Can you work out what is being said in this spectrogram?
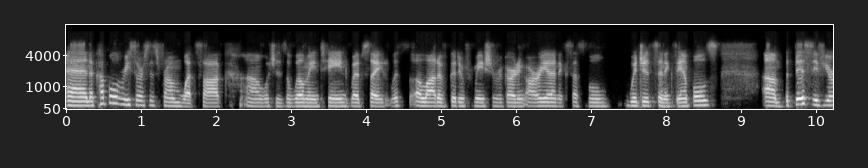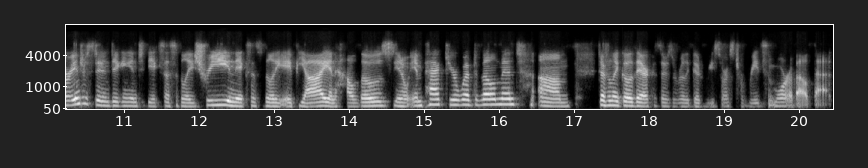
And a couple of resources from Whatsock, uh, which is a well-maintained website with a lot of good information regarding ARIA and accessible widgets and examples. Um, but this, if you're interested in digging into the accessibility tree and the accessibility API and how those you know, impact your web development, um, definitely go there because there's a really good resource to read some more about that.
